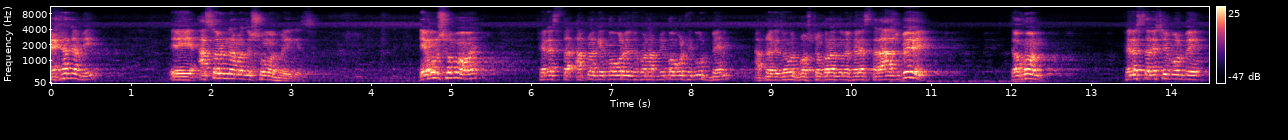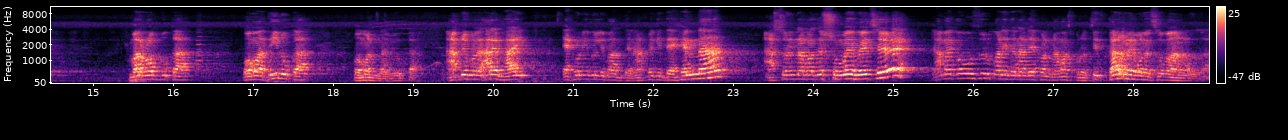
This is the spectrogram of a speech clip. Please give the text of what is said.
দেখা যাবে এই আসরের নামাজের সময় হয়ে গেছে। এমন সময় ফেরেস্তা আপনাকে কবরে যখন আপনি কবর থেকে উঠবেন, আপনাকে যখন প্রশ্ন করার জন্য ফেরেস্তারা আসবে, তখন ফেরেস্তারা এসে বলবে আমার রব্বুকা, ওমা দিনুকা ওমার নাবিউকা। আপনি বলেন আরে ভাই, এখনই এগুলি বাদ দেন। আপনি কি দেখেন না, আসরের নামাজের সময় হয়েছে? আমাকে হুজুর পানি দেন আমি এখন নামাজ পড়ো। চিৎকার করে বলে, সুবহানাল্লাহ।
